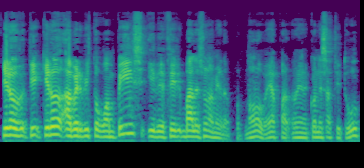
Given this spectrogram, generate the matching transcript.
Quiero, quiero haber visto One Piece y decir, vale, es una mierda. Pues no lo veas eh, con esa actitud.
